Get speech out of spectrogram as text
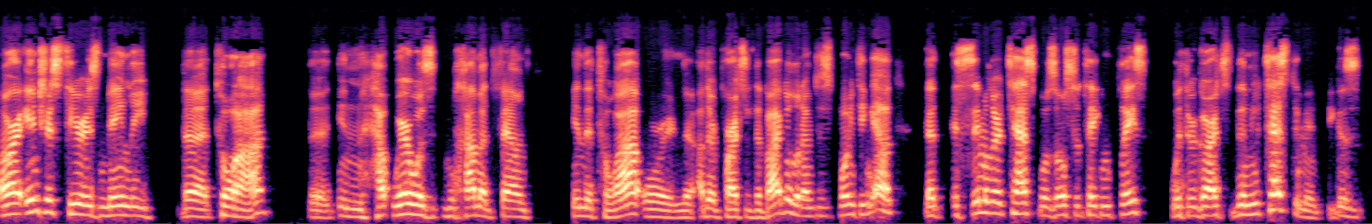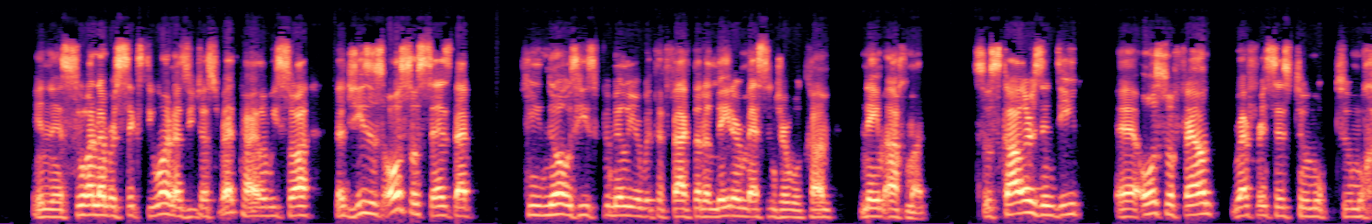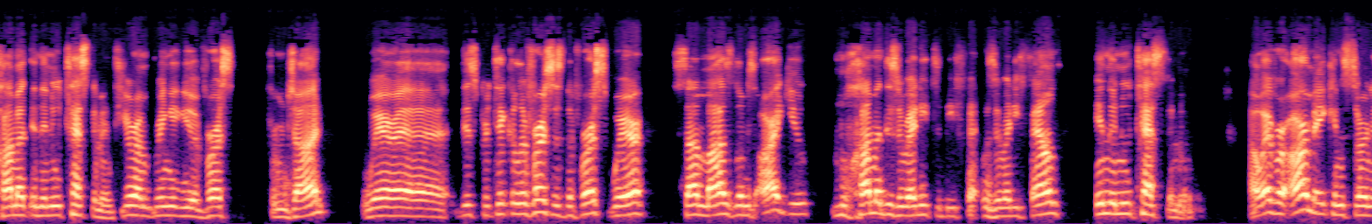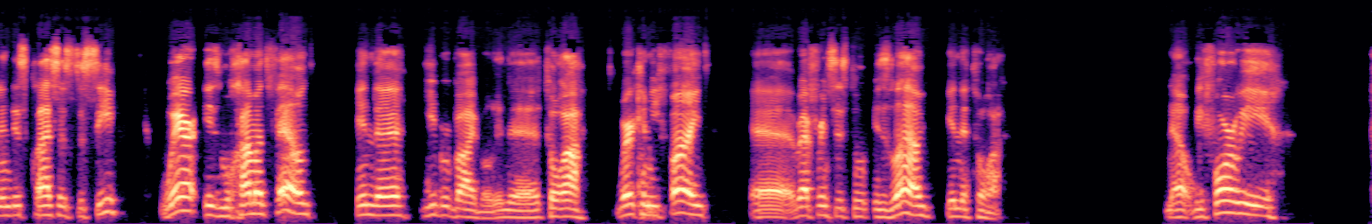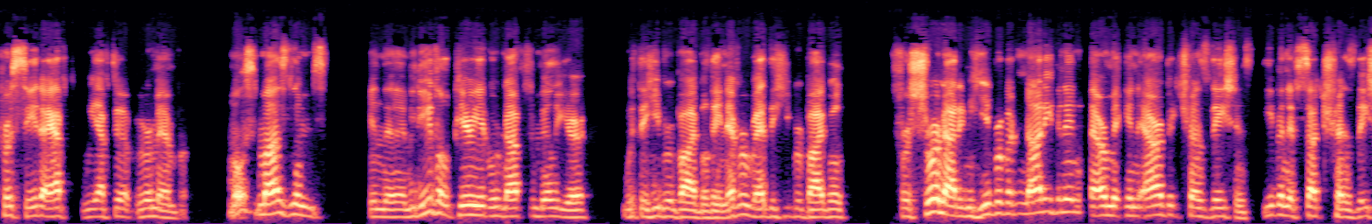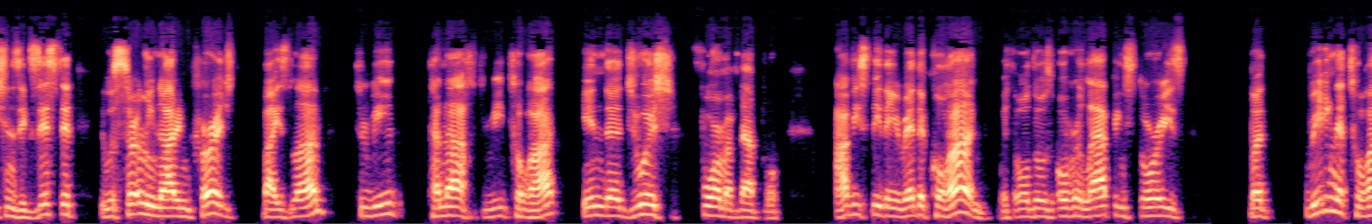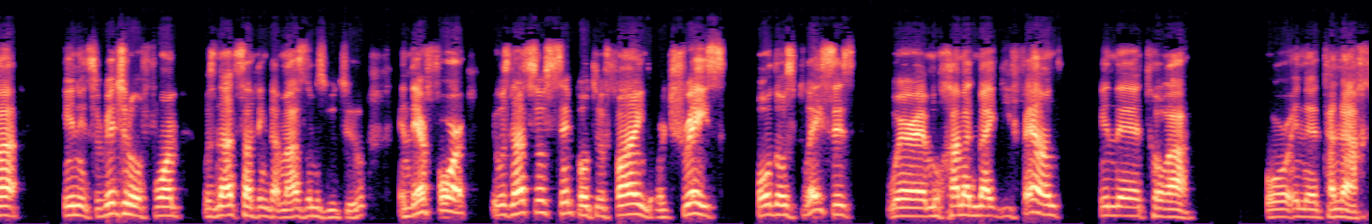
Our interest here is mainly the Torah, the, in how, where was Muhammad found in the Torah or in the other parts of the Bible, but I'm just pointing out that a similar task was also taking place with regards to the New Testament, because in the Surah number 61, as you just read, Kyla, we saw that Jesus also says that he knows he's familiar with the fact that a later messenger will come named Ahmad. So scholars indeed uh, also found references to, to Muhammad in the New Testament. Here I'm bringing you a verse from John, where uh, this particular verse is the verse where some Muslims argue Muhammad is already to be was already found in the New Testament. However, our main concern in this class is to see where is Muhammad found in the Hebrew Bible, in the Torah? Where can we find uh, references to Islam in the Torah? Now, before we proceed, I have we have to remember most Muslims in the medieval period were not familiar with the Hebrew Bible. They never read the Hebrew Bible, for sure not in Hebrew, but not even in Arabic, in Arabic translations. Even if such translations existed, it was certainly not encouraged by Islam to read Tanakh, to read Torah in the Jewish form of that book. Obviously, they read the Quran with all those overlapping stories, but reading the Torah in its original form was not something that Muslims would do. And therefore, it was not so simple to find or trace all those places where Muhammad might be found in the Torah or in the Tanakh.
